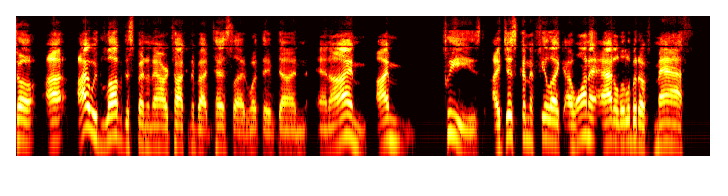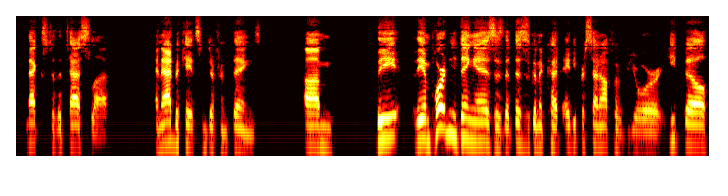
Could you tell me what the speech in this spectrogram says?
So I I would love to spend an hour talking about Tesla and what they've done, and I'm I'm pleased. I just kind of feel like I want to add a little bit of math next to the Tesla and advocate some different things. Um, the the important thing is is that this is going to cut 80% off of your heat bill.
